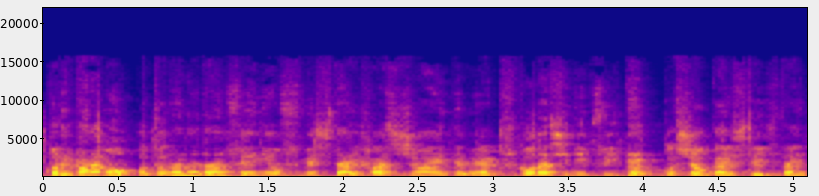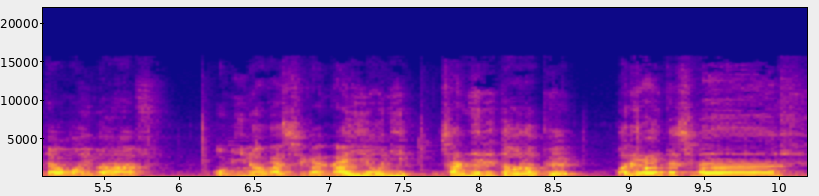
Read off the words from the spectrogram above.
これからも大人の男性におすすめしたいファッションアイテムや着こなしについてご紹介していきたいと思います。お見逃しがないようにチャンネル登録お願いいたします。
